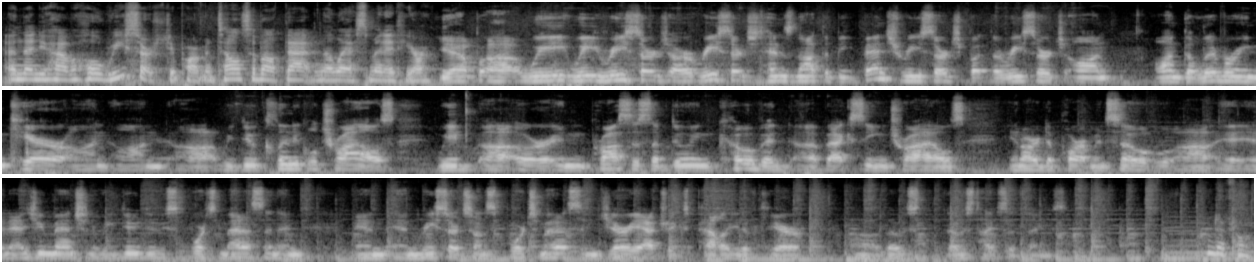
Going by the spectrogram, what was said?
and then you have a whole research department. Tell us about that in the last minute here. Yep, uh, we we research. Our research tends not to be bench research, but the research on on delivering care. On on uh, we do clinical trials. We uh, are in process of doing COVID uh, vaccine trials in our department. So, uh, and as you mentioned, we do do sports medicine and and, and research on sports medicine, geriatrics, palliative care, uh, those those types of things. Wonderful.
